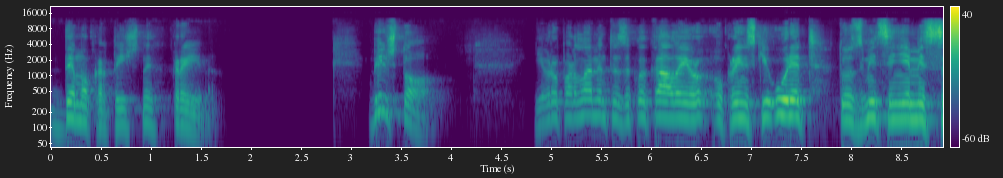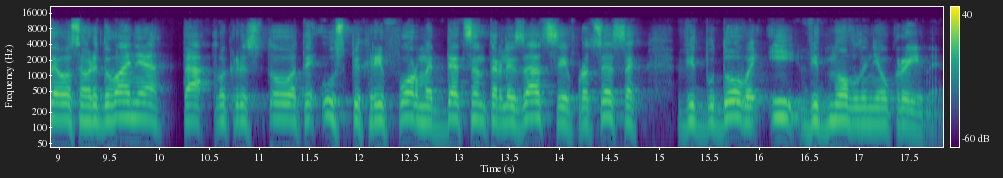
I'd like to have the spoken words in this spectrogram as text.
демократичних країнах. Більш того, Європарламенти закликали український уряд до зміцнення місцевого самоврядування та використовувати успіх реформи децентралізації в процесах відбудови і відновлення України.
